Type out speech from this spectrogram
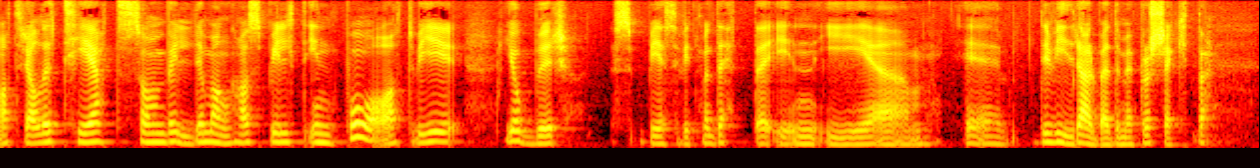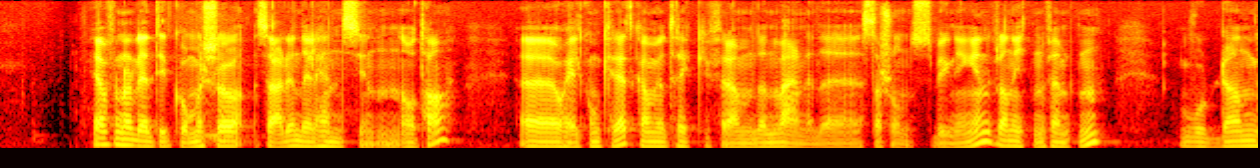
materialitet, som veldig mange har spilt inn på, og at vi jobber spesifikt med dette inn i eh, det videre arbeidet med prosjektet. Ja, for når den tid kommer, så, så er det en del hensyn å ta. Eh, og helt konkret kan vi jo trekke fram den vernede stasjonsbygningen fra 1915. Hvordan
